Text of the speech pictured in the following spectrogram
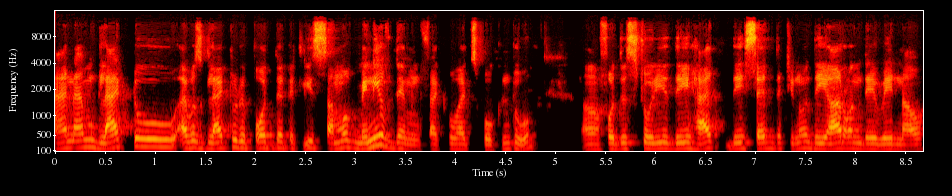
and I'm glad to I was glad to report that at least some of many of them, in fact, who had spoken to. Uh, for this story, they had they said that you know they are on their way now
